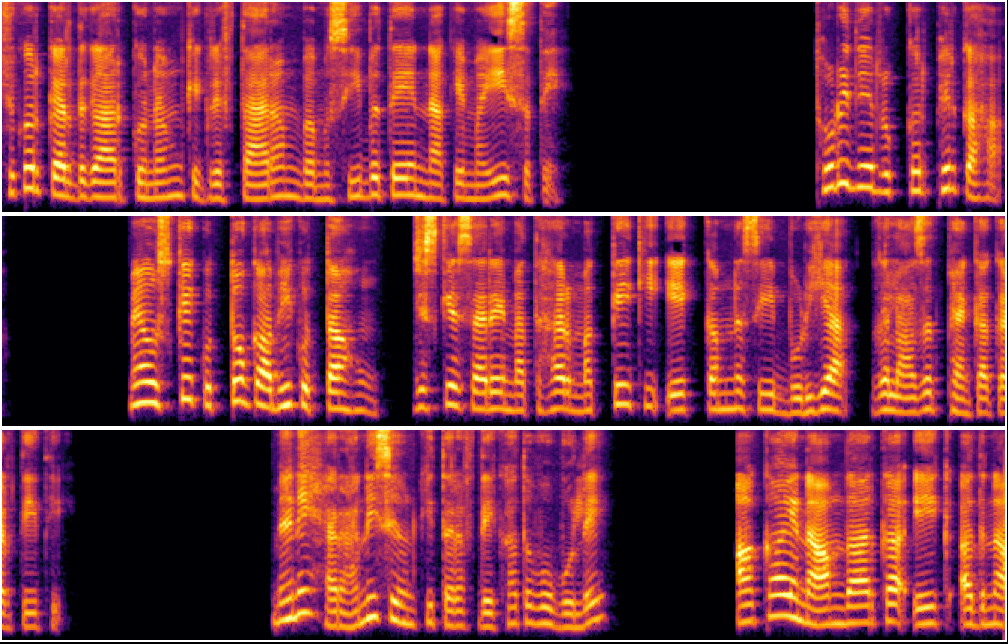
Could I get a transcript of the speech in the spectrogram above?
शुक्र करदगार कुनम के गिरफ्तारम ब मुसीबतें न के मई सते थोड़ी देर रुककर फिर कहा, मैं उसके कुत्तों का भी कुत्ता हूँ, जिसके सरे मतहर मक्के की एक कम नसीब बुढ़िया गलाजत फेंका करती थी। मैंने हैरानी से उनकी तरफ़ देखा तो वो बोले आका नामदार का एक अदना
